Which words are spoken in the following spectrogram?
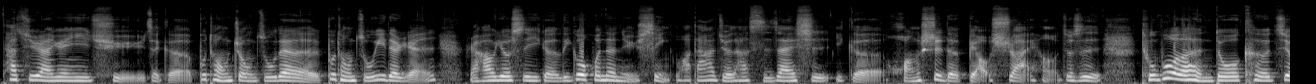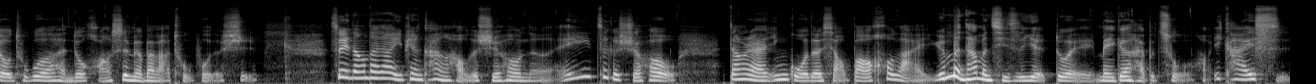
他居然愿意娶这个不同种族的不同族裔的人，然后又是一个离过婚的女性，哇，大家觉得他实在是一个皇室的表率，哈，就是突破了很多窠臼，突破了很多皇室没有办法突破的事。所以，当大家一片看好的时候呢，诶，这个时候，当然英国的小报后来原本他们其实也对梅根还不错哈。一开始，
